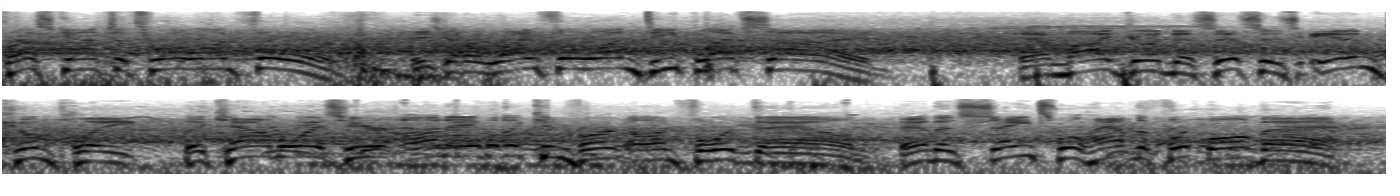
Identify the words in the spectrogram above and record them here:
Prescott to throw on fourth. He's going to rifle one deep left side. And my goodness, this is incomplete. The Cowboys here unable to convert on fourth down. And the Saints will have the football back.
